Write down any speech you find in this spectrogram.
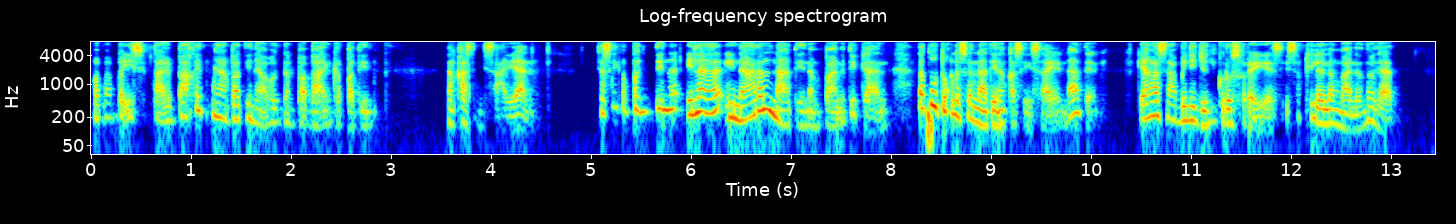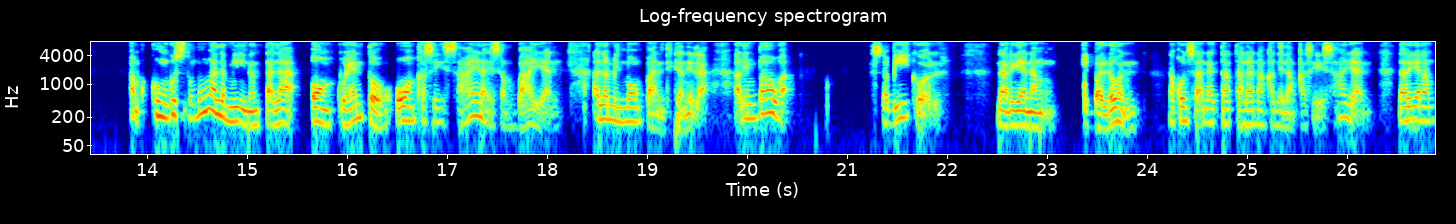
mapapaisip tayo, bakit nga ba tinawag ng babaeng kapatid ng kasaysayan? Kasi kapag tina- ina- inaral natin ang panitikan, natutuklasan natin ang kasaysayan natin. Kaya nga sabi ni Jun Cruz Reyes, isang kilalang manunulat, kung gusto mong alamin ang tala o ang kwento o ang kasaysayan ng isang bayan, alamin mo ang panitikan nila. Halimbawa, sa Bicol, nariyan ang Ibalon na kung saan nagtatala ng kanilang kasaysayan. Nariyan ang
